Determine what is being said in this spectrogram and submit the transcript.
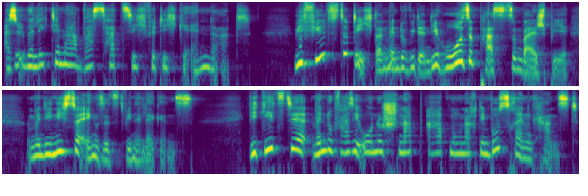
Also überleg dir mal, was hat sich für dich geändert? Wie fühlst du dich dann, wenn du wieder in die Hose passt zum Beispiel und wenn die nicht so eng sitzt wie eine Leggings? Wie geht's dir, wenn du quasi ohne Schnappatmung nach dem Bus rennen kannst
